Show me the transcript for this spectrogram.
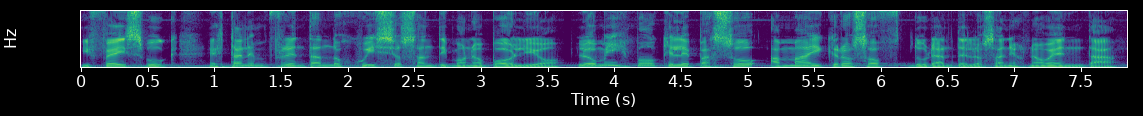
y Facebook están enfrentando juicios antimonopolio, lo mismo que le pasó a Microsoft durante los años 90.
